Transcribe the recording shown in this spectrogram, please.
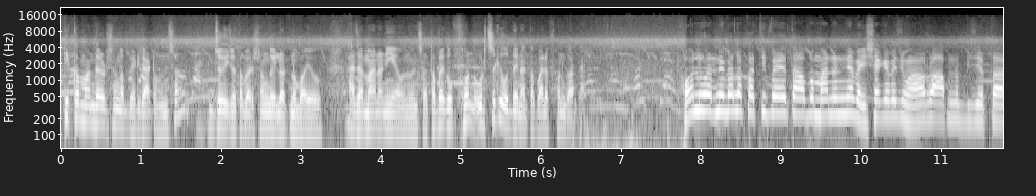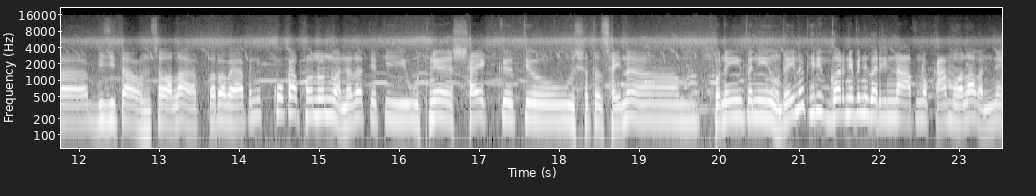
ती कमान्डरहरूसँग भेटघाट हुन्छ? जो हिजो तपाईँहरूसँगै लड्नुभयो आज माननीय हुनुहुन्छ। तपाईँको फोन उठ्छ कि उठ्दैन तपाईँले फोन गर्दाखेरि? फोन गर्ने बेला कतिपय त अब माननीय भइसकेपछि उहाँहरू आफ्नो विजेता विजेता हुन्छ होला। तर भए पनि कोका फोन हुन् भनेर त्यति उठ्ने सायक त्यो उसो त छैन। फोनै पनि हुँदैन फेरि गर्ने पनि गरिन्न आफ्नो काम होला भन्ने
